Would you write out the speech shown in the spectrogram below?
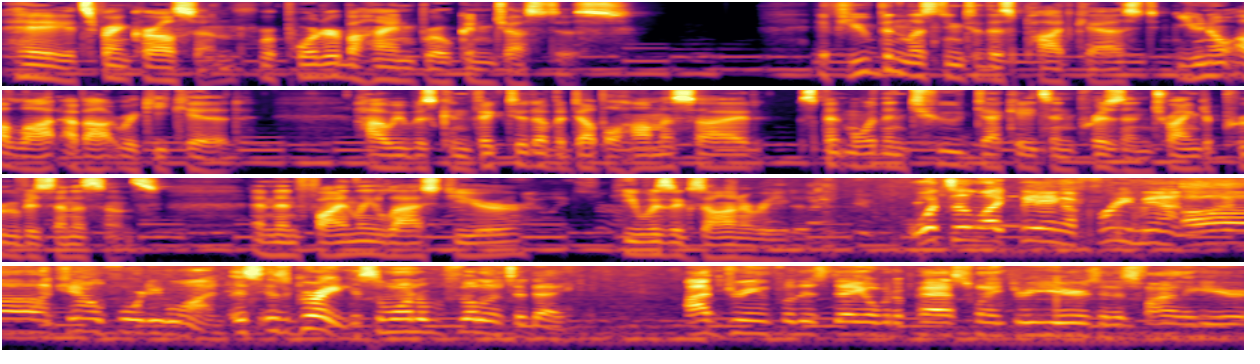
Hey, it's Frank Carlson, reporter behind Broken Justice. If you've been listening to this podcast, you know a lot about Ricky Kidd, how he was convicted of a double homicide, spent more than two decades in prison trying to prove his innocence, and then finally last year, he was exonerated. What's it like being a free man uh, on Channel 41? It's, it's great. It's a wonderful feeling today. I've dreamed for this day over the past 23 years, and it's finally here,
